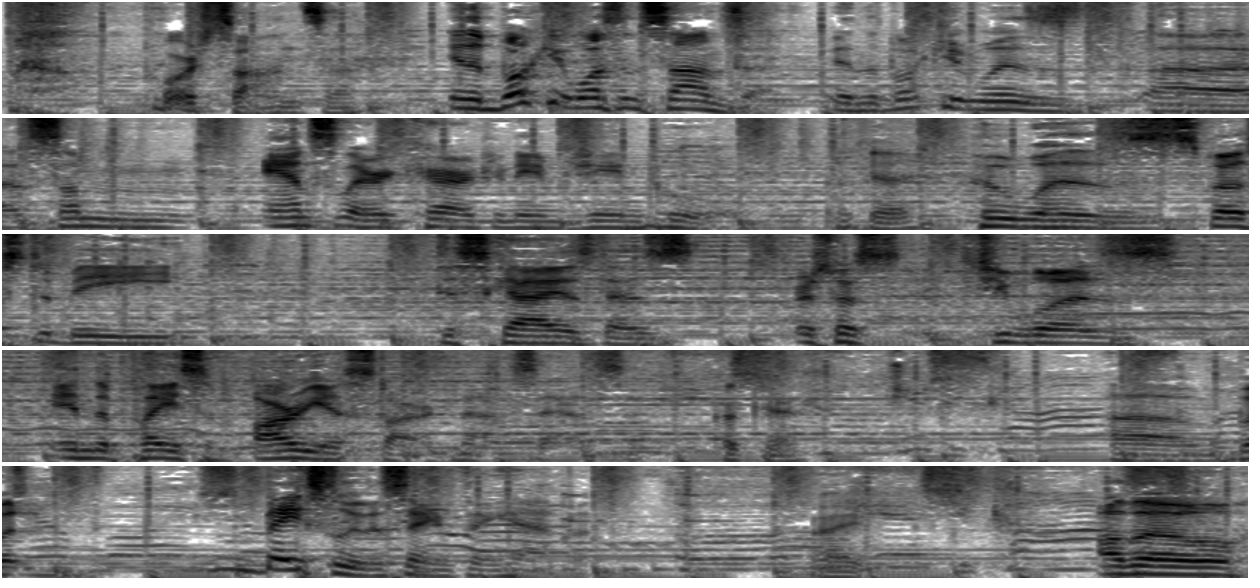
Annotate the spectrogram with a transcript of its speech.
Poor Sansa. In the book, it wasn't Sansa. In the book, it was uh, some ancillary character named Jeyne Poole, Okay. who was supposed to be disguised as, or supposed she was in the place of Arya Stark, not Sansa. Okay. Here she comes. Um, but basically, the same thing happened. Right. here she comes. Although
